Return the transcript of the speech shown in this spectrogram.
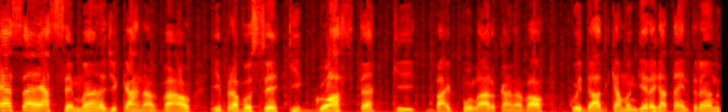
Essa é a semana de carnaval e para você que gosta, que vai pular o carnaval, cuidado que a mangueira já tá entrando.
